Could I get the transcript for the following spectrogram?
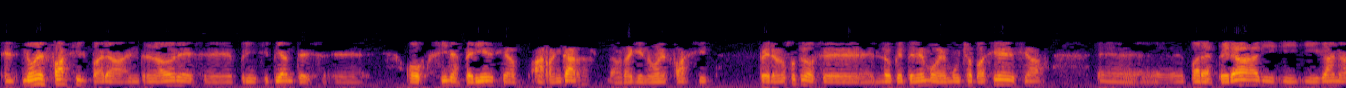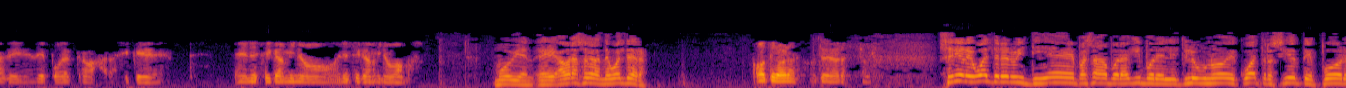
eh, no, es fácil para entrenadores eh, principiantes eh, o sin experiencia arrancar. La verdad que no es fácil. Pero nosotros eh, lo que tenemos es mucha paciencia eh, para esperar y, y, y ganas de, de poder trabajar. Así que en ese camino, en ese camino vamos. Muy bien. Eh, abrazo grande, Walter. Otro abrazo, otro abrazo. Señores, Walter Herbiti, eh, pasaba por aquí por el Club 947 por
